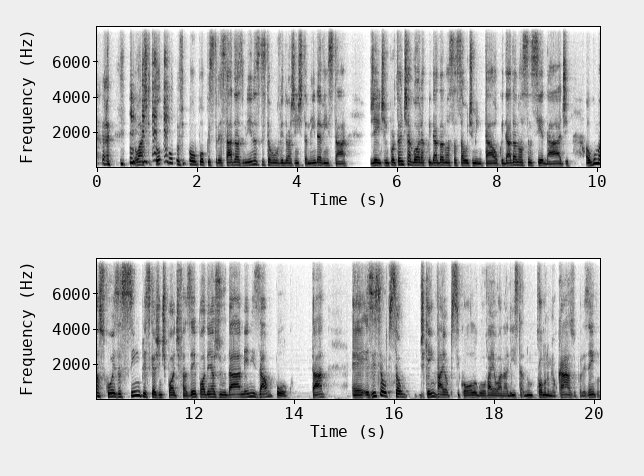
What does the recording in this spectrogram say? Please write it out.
eu acho que todo mundo ficou um pouco estressado. As meninas que estão ouvindo a gente também devem estar. Gente, é importante agora cuidar da nossa saúde mental, cuidar da nossa ansiedade. Algumas coisas simples que a gente pode fazer podem ajudar a amenizar um pouco, tá? É, existe a opção de quem vai ao psicólogo ou vai ao analista, como no meu caso, por exemplo,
